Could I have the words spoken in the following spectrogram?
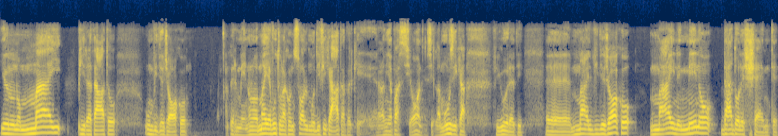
io non ho mai piratato un videogioco. Per me non ho mai avuto una console modificata perché era la mia passione, sì, la musica, figurati eh, ma il videogioco mai nemmeno da adolescente.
